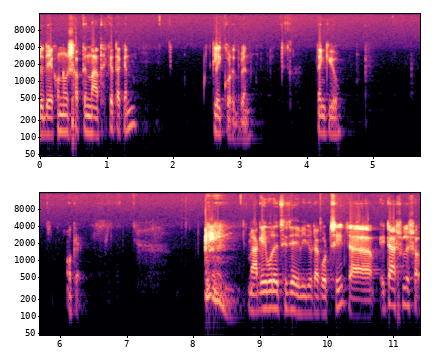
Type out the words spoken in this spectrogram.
যদি এখনও সাথে না থেকে থাকেন ক্লিক করে দেবেন। থ্যাংক ইউ ওকে আমি আগেই বলেছি যে এই ভিডিওটা করছি, যা এটা আসলে সব-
